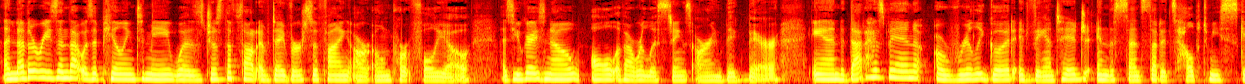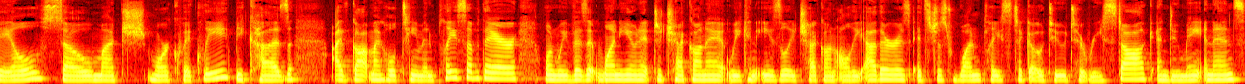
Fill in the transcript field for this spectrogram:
Another reason that was appealing to me was just the thought of diversifying our own portfolio. As you guys know, all of our listings are in Big Bear, and that has been a really good advantage in the sense that it's helped me scale so much more quickly because I've got my whole team in place up there. When we visit one unit to check on it, we can easily check on all the others. It's just one place to go to to restock and do maintenance.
